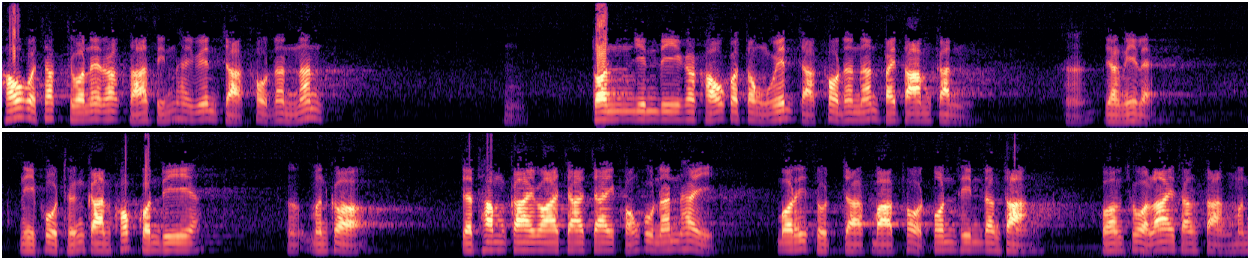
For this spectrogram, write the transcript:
เขาก็ชักชวนให้รักษาศีลให้เว้นจากโทษนั่นนั่นตนยินดีกับเขาก็ต้องเว้นจากโทษนั้นนั้นไปตามกัน อย่างนี้แหละ นี่พูดถึงการครบคนดีมันก็จะทำกายวาจาใจของผู้นั้นให้บริสุทธิ์จากบาปโทษมนทินต่าง ๆ ความชั่วร้ายต่างๆ มัน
